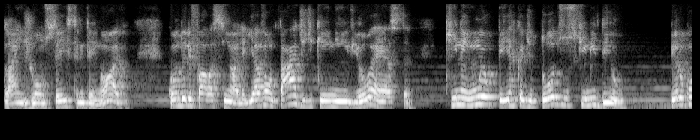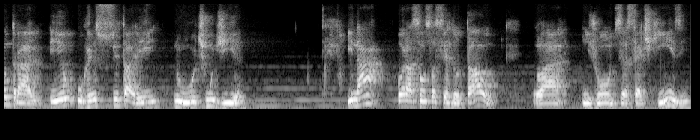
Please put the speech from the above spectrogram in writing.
lá em João 6,39, quando ele fala assim: Olha, e a vontade de quem me enviou é esta, que nenhum eu perca de todos os que me deu. Pelo contrário, eu o ressuscitarei no último dia. E na oração sacerdotal, lá em João 17,15,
